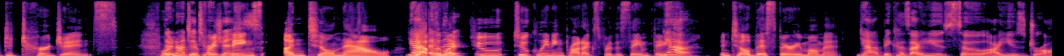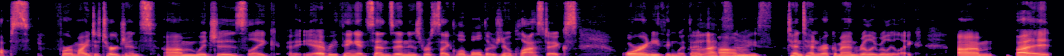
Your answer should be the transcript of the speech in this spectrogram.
detergents for They're not different detergents. things until now. Yeah, and like two two cleaning products for the same thing. Yeah, until this very moment. Yeah, because I use so I use Dropps for my detergents, um, which is like everything it sends in is recyclable. There's no plastics or anything with it. Oh, that's um, nice. 1010 recommend, really, really like. Um, but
